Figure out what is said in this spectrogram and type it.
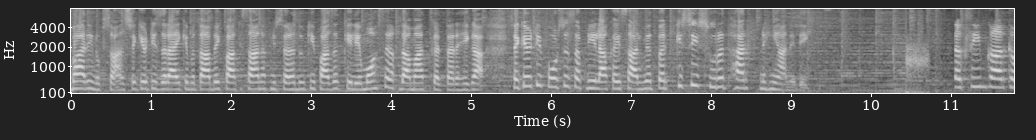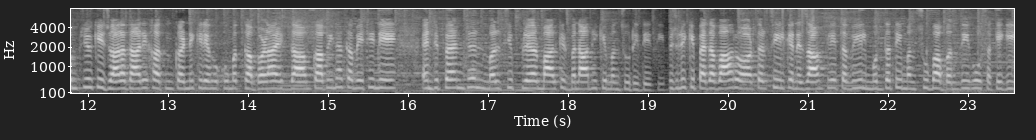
भारी नुकसान। सिक्योरिटी जराये के मुताबिक पाकिस्तान अपनी सरहदों की हिफाजत के लिए मौसर इकदाम करता रहेगा। सिक्योरिटी फोर्सेज अपनी इलाकई सालमियत पर किसी सूरत हर्फ नहीं आने देगी। तकसीम कार कंपनियों की इजारादारी खत्म करने के लिए हुकूमत का बड़ा इकदाम। काबीना कमेटी ने इंडिपेंडेंट मल्टीप्लेयर मार्केट बनाने की मंजूरी दे दी। बिजली की पैदावार और तरसील के निज़ाम के लिए तवील मुद्दती मनसूबा बंदी हो सकेगी।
